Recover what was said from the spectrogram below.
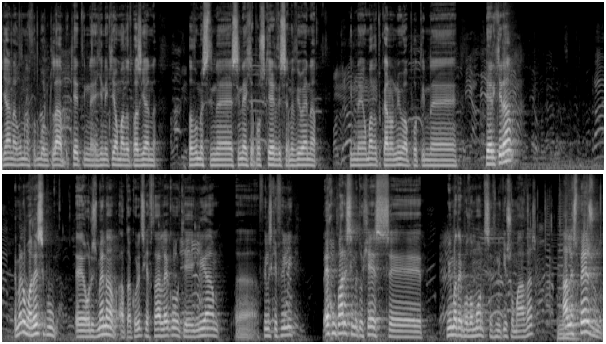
Γιάννα Γούμενα Football Club και την ε, γυναικεία ομάδα του Παζιάννα. Θα δούμε στην ε, συνέχεια πώς κέρδισε με 2-1 την ε, ομάδα του Κανονίου από την Κέρκυρα. Εμένα μου αρέσει που ε, ορισμένα από τα κορίτσια αυτά, Λέκο και η Ηλία, ε, φίλες και φίλοι, έχουν πάρει συμμετοχές σε τμήματα υποδομών της εθνικής ομάδας. Mm. Άλλες παίζουν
